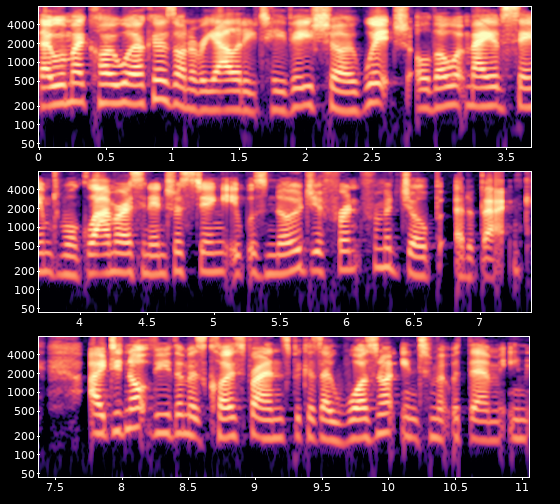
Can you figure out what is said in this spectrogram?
They were my co workers on a reality TV show, which, although it may have seemed more glamorous and interesting, it was no different from a job at a bank. I did not view them as close friends because I was not intimate with them in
